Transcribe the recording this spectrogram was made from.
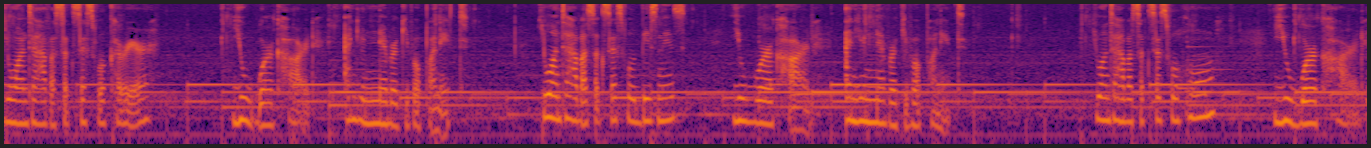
You want to have a successful career? You work hard and you never give up on it. You want to have a successful business? You work hard and you never give up on it. You want to have a successful home? You work hard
